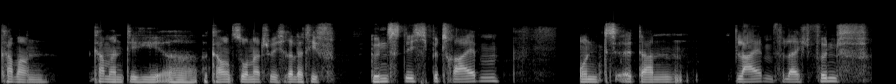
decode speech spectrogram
kann man, kann man die äh, Accounts so natürlich relativ günstig betreiben. Und äh, dann bleiben vielleicht fünf,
